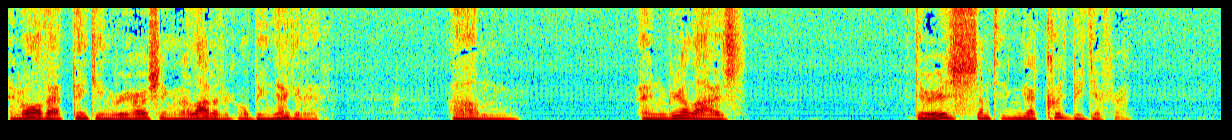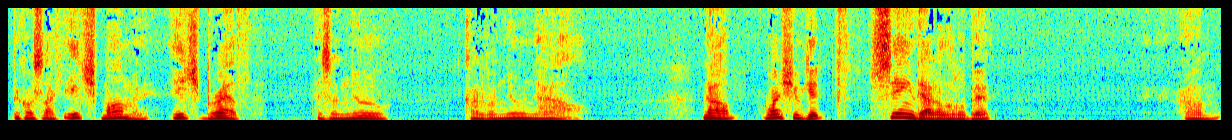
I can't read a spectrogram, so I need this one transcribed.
and all that thinking, rehearsing, and a lot of it will be negative, um, and realize there is something that could be different. Because, like each moment, each breath is a new, kind of a new now. Now, once you get seeing that a little bit, um,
